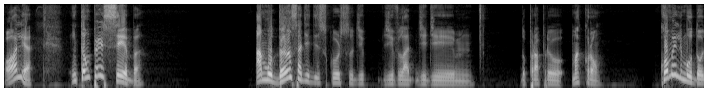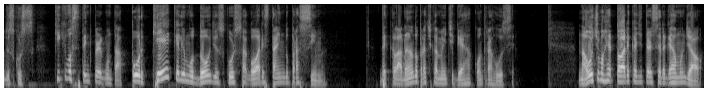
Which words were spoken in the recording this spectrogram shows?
Olha, então perceba a mudança de discurso de, de, de, de do próprio Macron. Como ele mudou o discurso? Que, que você tem que perguntar? Por que, que ele mudou o discurso agora e está indo para cima? Declarando praticamente guerra contra a Rússia. Na última retórica de Terceira Guerra Mundial,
